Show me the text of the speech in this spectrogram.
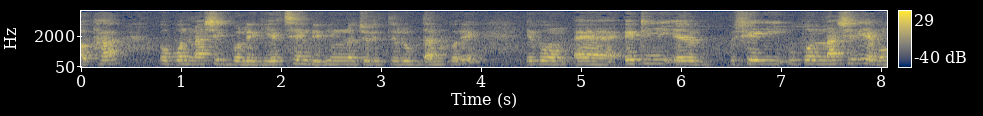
কথা ঔপন্যাসিক বলে গিয়েছেন বিভিন্ন চরিত্রে রূপদান করে এবং এটি সেই উপন্যাসেরই এবং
